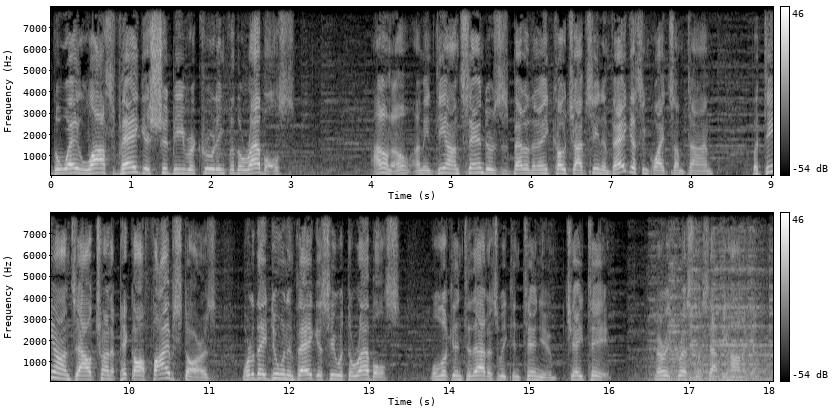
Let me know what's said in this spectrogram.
the way Las Vegas should be recruiting for the Rebels. I don't know. I mean, Deion Sanders is better than any coach I've seen in Vegas in quite some time. But Deion's out trying to pick off five stars. What are they doing in Vegas here with the Rebels? We'll look into that as we continue. JT, Merry Christmas. Happy Hanukkah.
